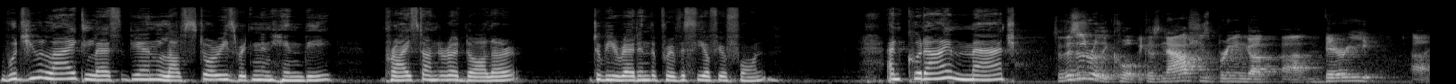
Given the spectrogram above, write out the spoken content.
Would you like lesbian love stories written in Hindi, priced under a dollar, to be read in the privacy of your phone? And could I match? So this is really cool because now she's bringing up uh, very uh,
